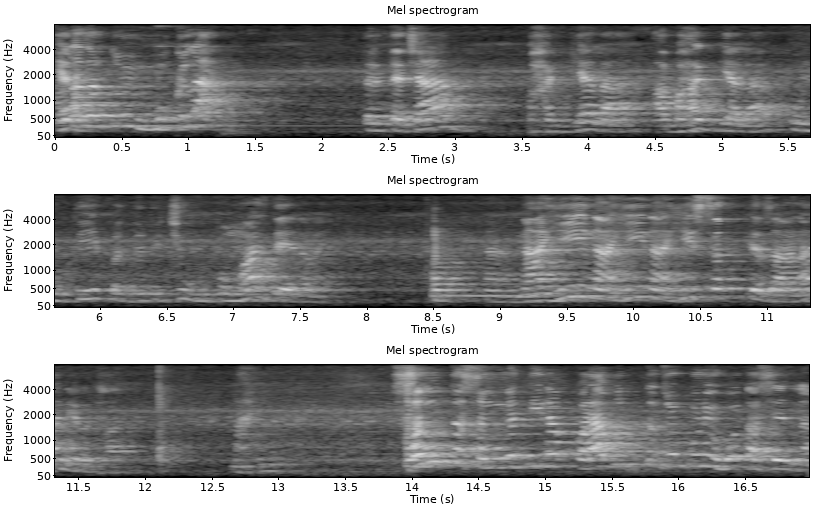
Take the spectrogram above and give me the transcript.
ह्याला जर तुम्ही मुकला तर त्याच्या भाग्याला अभाग्याला कोणतीही पद्धतीची उपमाच द्यायला नाही. नाही नाही नाही सत्य जाणा निर्धार. नाही. संत संगतीला परावृत्त जो कोणी होत असेल ना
